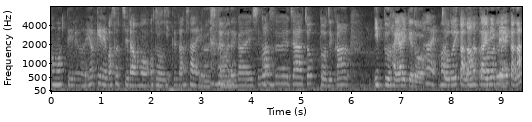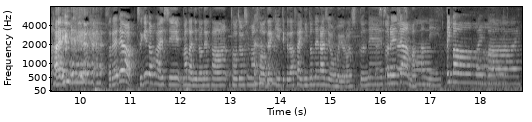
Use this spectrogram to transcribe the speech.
思っているのでよければそちらもお聞きください。よろしくお願いします。じゃあちょっと時間1分早いけど、はい。まあちょうどいいかな、タイミングがいいかな？はい。それでは次の配信まだ二度寝さん登場しますので聞いてください。二度寝ラジオもよろしくね。それじゃあまたね。バイバーイ。バイバイ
